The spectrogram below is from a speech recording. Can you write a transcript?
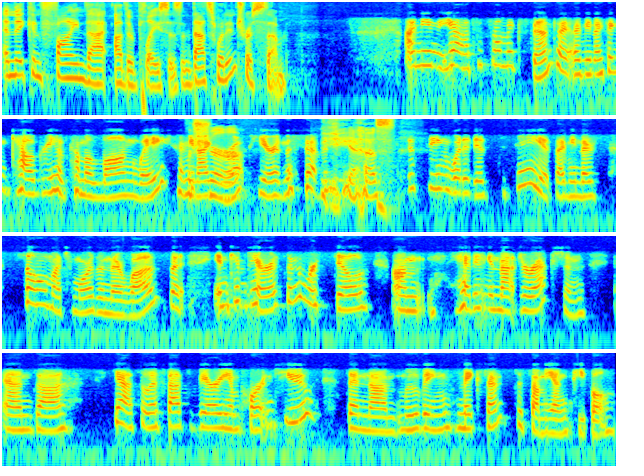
and they can find that other places and that's what interests them. I mean, yeah, to some extent. I, I mean, I think Calgary has come a long way. I mean, sure. I grew up here in the 70s. Yes. Just seeing what it is today, it's, I mean, there's so much more than there was, but in comparison, we're still um, heading in that direction. And uh, yeah, so if that's very important to you, then um, moving makes sense to some young people.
